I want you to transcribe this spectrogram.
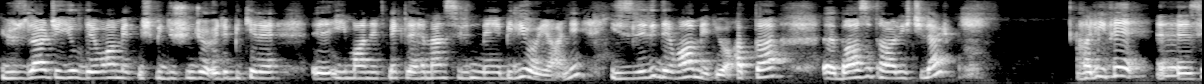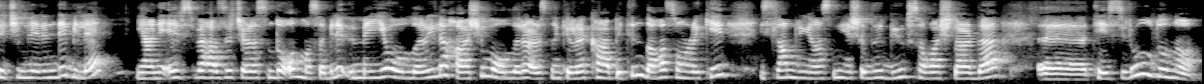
yüzlerce yıl devam etmiş bir düşünce öyle bir kere e, iman etmekle hemen silinmeyebiliyor yani. İzleri devam ediyor. Hatta e, bazı tarihçiler halife e, seçimlerinde bile yani Evs ve Hazreç arasında olmasa bile Ümeyye oğullarıyla Haşim oğulları arasındaki rekabetin daha sonraki İslam dünyasının yaşadığı büyük savaşlarda e, tesiri olduğunu,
